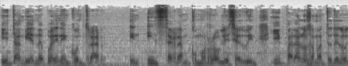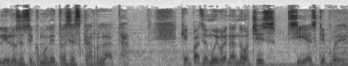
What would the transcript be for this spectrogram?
Y también me pueden encontrar en Instagram como Robles Edwin y para los amantes de los libros estoy como Letras Escarlata. Que pasen muy buenas noches, si es que pueden.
